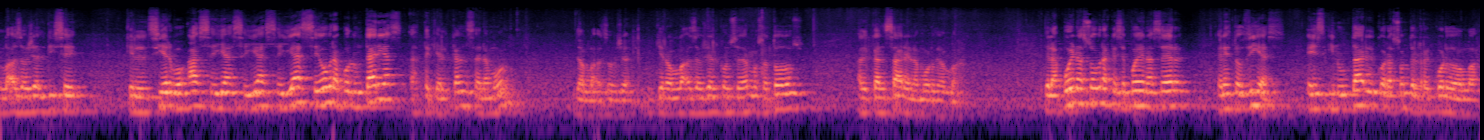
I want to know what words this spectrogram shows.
Allah Azza dice que el siervo hace y hace y hace y hace obras voluntarias hasta que alcanza el amor de Allah Azza Y quiere Allah Azza concedernos a todos alcanzar el amor de Allah. De las buenas obras que se pueden hacer en estos días es inundar el corazón del recuerdo de Allah.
